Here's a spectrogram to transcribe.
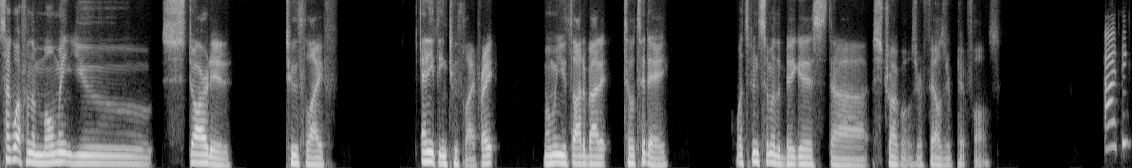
let's talk about from the moment you started Tooth Life, anything Tooth Life, right? Moment you thought about it till today, what's been some of the biggest uh, struggles or fails or pitfalls? I think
